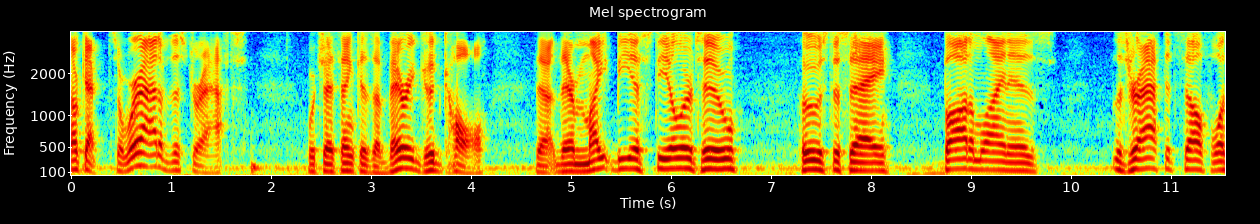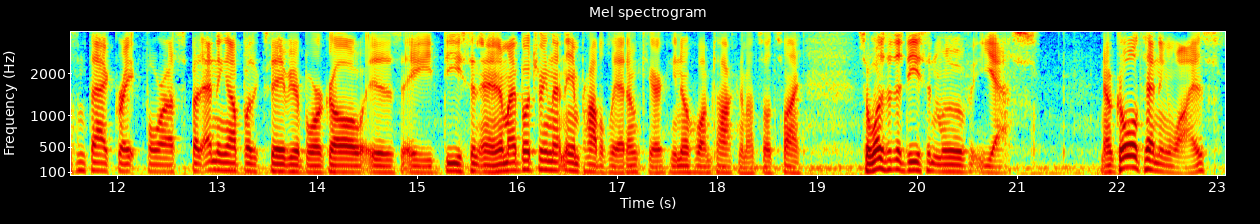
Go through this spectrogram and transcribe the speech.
Okay, so we're out of this draft, which I think is a very good call. There, there might be a steal or two. Who's to say? Bottom line is, the draft itself wasn't that great for us, but ending up with Xavier Bourgault is a decent. And am I butchering that name? Probably. I don't care. You know who I'm talking about, so it's fine. So was it a decent move? Yes. Now goaltending wise,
